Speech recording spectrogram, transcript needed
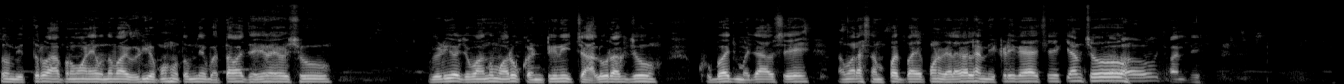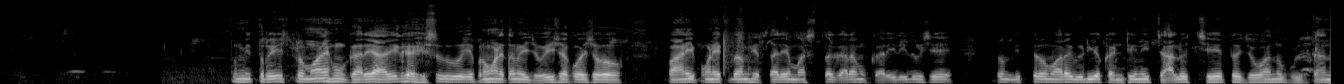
તો મિત્રો, આ પ્રમાણે હું નવા વીડિયો પણ હું તમને બતાવવા જઈ રહ્યો છું. વીડિયો જોવાનું મારું કન્ટિન્યુ ચાલુ રાખજો. ખૂબ જ મજા આવશે. અમારા સંપતભાઈ પણ વહેલા વહેલા નીકળી ગયા છે. કેમ છો? શાંતિ. તો મિત્રો એ જ પ્રમાણે હું ઘરે આવી ગઈ છું. એ પ્રમાણે તમે જોઈ શકો છો. પાણી પણ એકદમ હેતારે મસ્ત ગરમ કરી દીધું છે. તો મિત્રો મારો વીડિયો કન્ટિન્યુ ચાલુ જ છે તો જોવાનું ભૂલતા નહીં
